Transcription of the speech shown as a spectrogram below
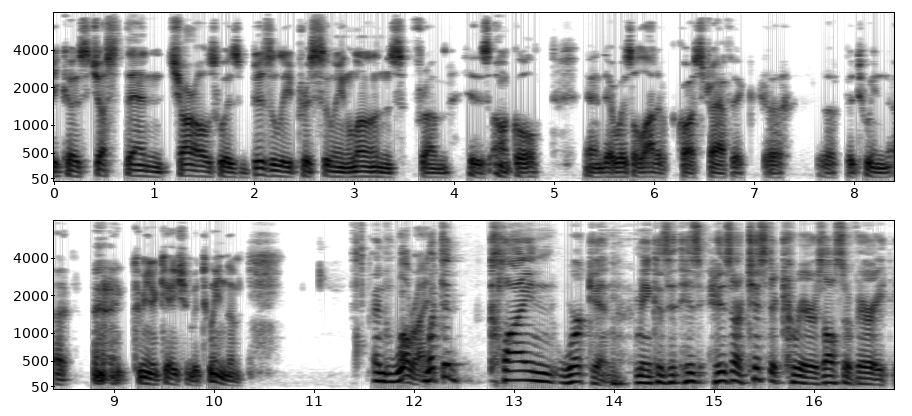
because just then Charles was busily pursuing loans from his uncle, and there was a lot of cross traffic uh, uh, between uh, communication between them. and what right. what did Cleyn work in? I mean, because his his artistic career is also very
